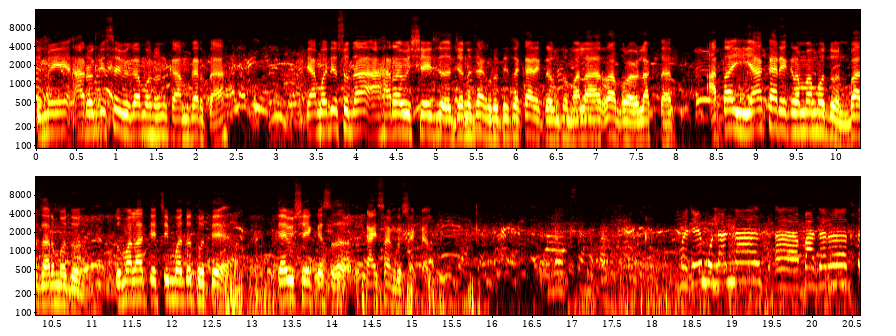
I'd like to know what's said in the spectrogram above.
तुम्ही आरोग्य सेविका म्हणून काम करता. त्यामध्ये सुद्धा आहाराविषयी जनजागृतीचा कार्यक्रम तुम्हाला राबवावे लागतात. आता या कार्यक्रमामधून बाजारमधून तुम्हाला त्याची मदत होते त्याविषयी कसं काय सांगू शकाल? म्हणजे मुलांना बाजारात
